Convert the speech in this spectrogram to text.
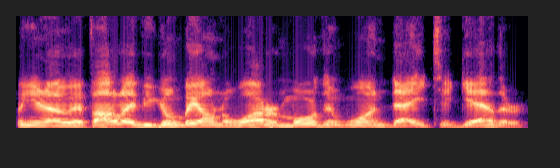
Well, you know, if all of you are going to be on the water more than one day together,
